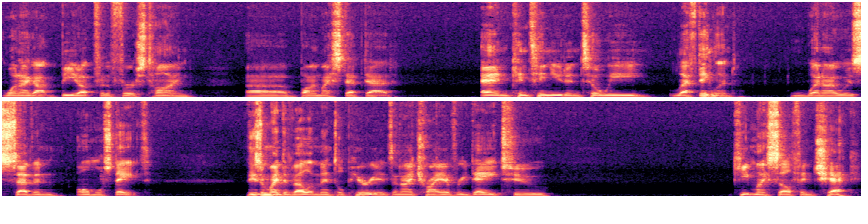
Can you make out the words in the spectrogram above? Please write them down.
when I got beat up for the first time uh, by my stepdad and continued until we left England when I was seven, almost eight these are my developmental periods and i try every day to keep myself in check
